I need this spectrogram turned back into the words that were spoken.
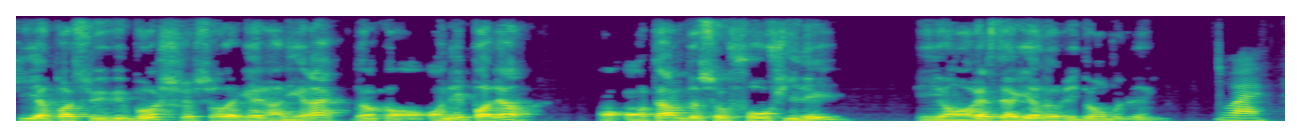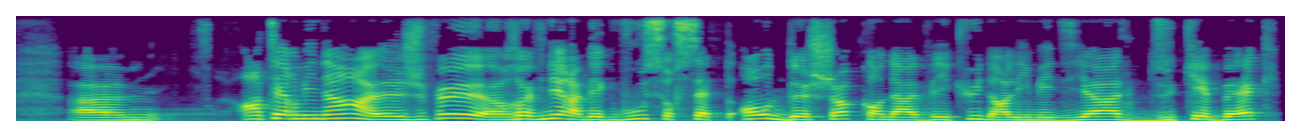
qui n'a pas suivi Bush sur la guerre en Irak. Donc, on n'est pas là. On, tente de se faufiler, puis on reste derrière le rideau en bout de ligne. Ouais. Euh, en terminant, je veux revenir avec vous sur cette honte de choc qu'on a vécue dans les médias du Québec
